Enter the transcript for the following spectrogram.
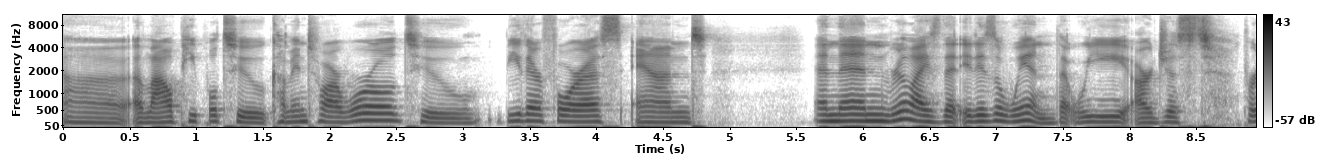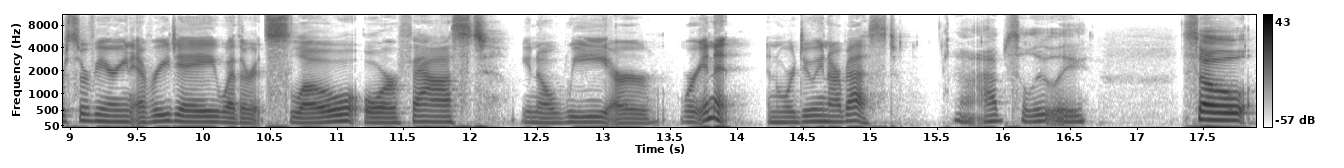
uh, allow people to come into our world to be there for us and and then realize that it is a win that we are just persevering every day whether it's slow or fast you know we are we're in it and we're doing our best Yeah, absolutely. So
